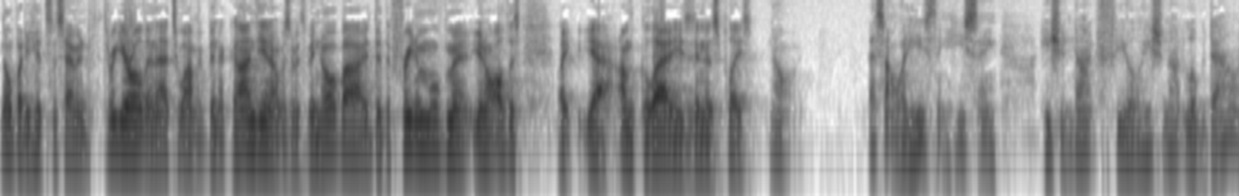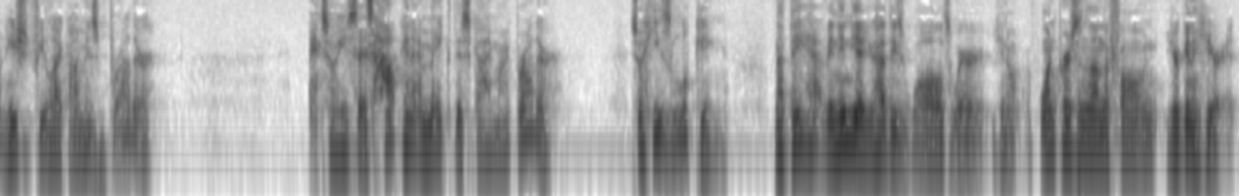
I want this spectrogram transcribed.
nobody hits a seven, three year old, and that's who I'm. I've been a Gandhian. I was with Vinoba. I did the freedom movement. You know, all this. Like, yeah, I'm glad he's in his place. No, that's not what he's thinking. He's saying he should not feel, he should not look down. He should feel like I'm his brother. And so he says, How can I make this guy my brother? So he's looking. Now, they have, in India, you have these walls where, you know, if one person's on the phone, you're going to hear it.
